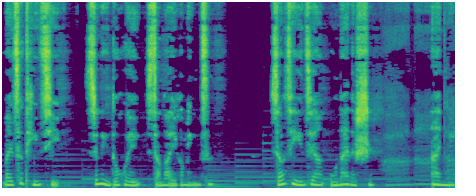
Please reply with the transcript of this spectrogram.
每次提起，心里都会想到一个名字。想起一件无奈的事，爱你，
